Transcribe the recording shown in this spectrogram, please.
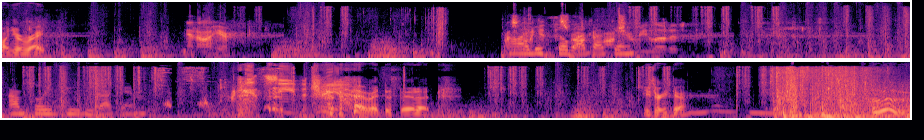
On your right. Yeah, no, I hear. I just I wanna get so this bad rocket that launcher game. reloaded. Absolutely doo that game. I can't see the tree. I meant to say that. He's right there. Ooh.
